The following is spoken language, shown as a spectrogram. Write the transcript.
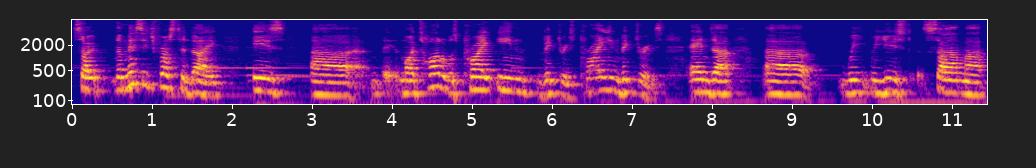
So, the message for us today is uh, my title was Pray in Victories. Pray in Victories. And uh, uh we, we used Psalm uh,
